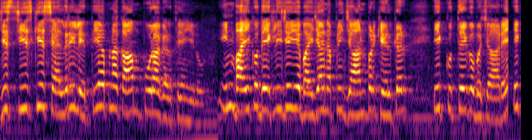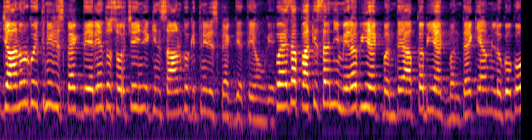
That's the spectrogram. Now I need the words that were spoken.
जिस चीज़ की सैलरी लेती है, अपना काम पूरा करते हैं ये लोग। इन भाई को देख लीजिए, ये भाईजान अपनी जान पर खेलकर एक कुत्ते को बचा रहे हैं। एक जानवर को इतनी रिस्पेक्ट दे रहे हैं तो सोचे एक इंसान को कितनी रिस्पेक्ट देते होंगे। तो ऐसा पाकिस्तानी, मेरा भी हक बनता है, आपका भी हक बनता है कि हम लोगों को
